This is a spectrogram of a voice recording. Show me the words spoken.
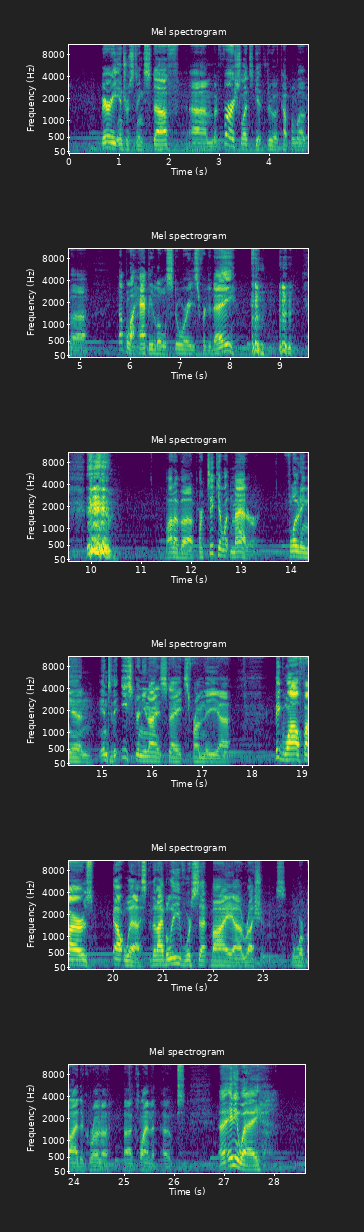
Very interesting stuff. Um, but first, let's get through a couple of uh, couple of happy little stories for today. a lot of uh, particulate matter floating in into the eastern United States from the uh, big wildfires out west that I believe were set by uh, Russians or by the Corona uh, climate hoax. Uh, anyway,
